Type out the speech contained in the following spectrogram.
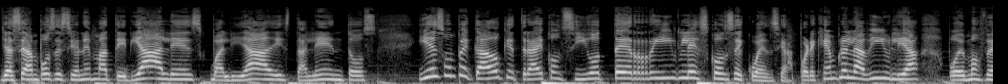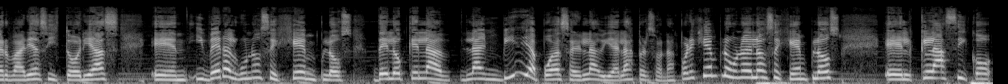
ya sean posesiones materiales, cualidades, talentos. Y es un pecado que trae consigo terribles consecuencias. Por ejemplo, en la Biblia podemos ver varias historias y ver algunos ejemplos de lo que la, la envidia puede hacer en la vida de las personas. Por ejemplo, uno de los ejemplos, el clásico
